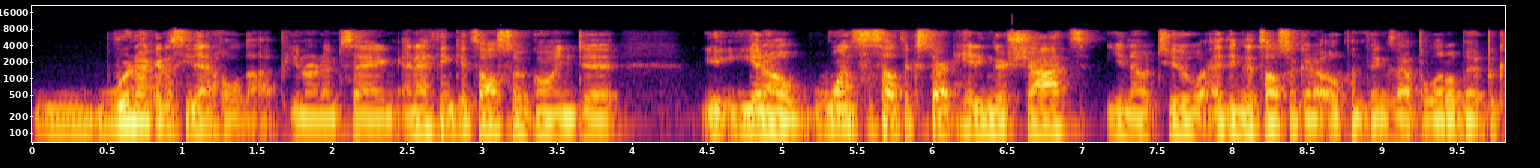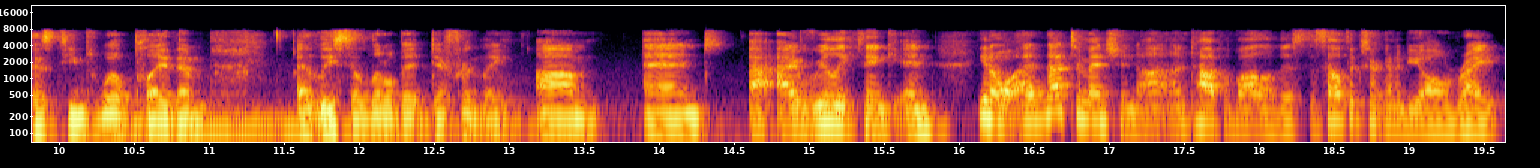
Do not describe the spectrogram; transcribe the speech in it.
we're not going to see that hold up you know what I'm saying? And I think it's also going to you, you know once the Celtics start hitting their shots you know too I think that's also going to open things up a little bit because teams will play them at least a little bit differently. Um, and I really think, and you know, not to mention on, top of all of this, the Celtics are going to be all right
